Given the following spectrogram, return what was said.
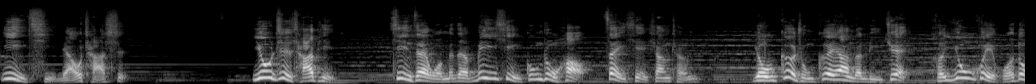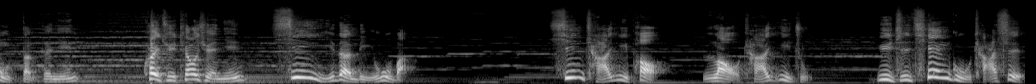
一起聊茶事。优质茶品尽在我们的微信公众号在线商城，有各种各样的礼券和优惠活动等着您，快去挑选您心仪的礼物吧。新茶易泡，老茶易煮，欲知千古茶事，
